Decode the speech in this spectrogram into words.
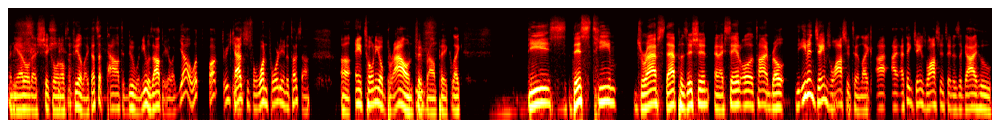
and he had all that shit going off the field, like that's a talented dude. When he was out there, you're like, yo, what the fuck? Three catches for 140 and a touchdown. Uh, Antonio Brown, fifth round pick. Like these, this team drafts that position, and I say it all the time, bro. Even James Washington, like I, I think James Washington is a guy who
